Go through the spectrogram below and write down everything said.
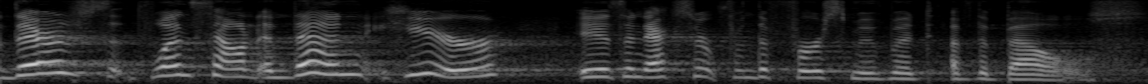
So there's one sound, and then here is an excerpt from the first movement of the bells.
